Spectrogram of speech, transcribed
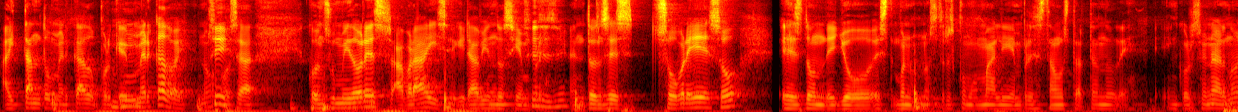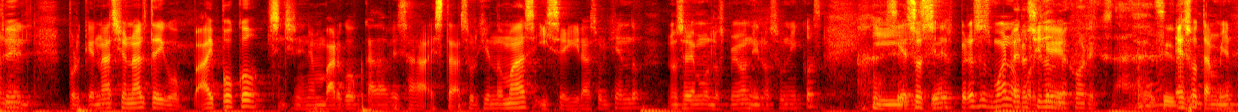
hay tanto mercado, porque mercado hay, ¿no? O sea, consumidores habrá y seguirá habiendo siempre. Entonces, sobre eso es donde yo, bueno, nosotros como Mali Empresa estamos tratando de incursionar, ¿no? porque nacional, te digo, hay poco, sin, embargo, cada vez está surgiendo más y seguirá surgiendo. No seremos los primeros ni los únicos. Y eso sí, pero eso es bueno. Pero sí los mejores. Ah. eso también.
